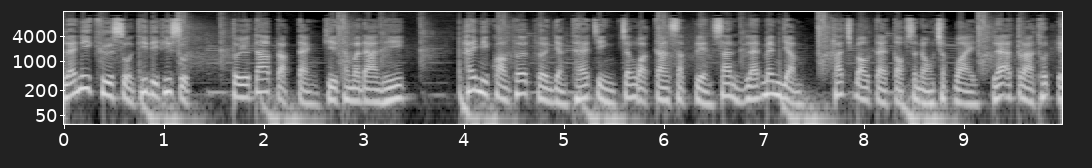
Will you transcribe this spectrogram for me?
และนี่คือส่วนที่ดีที่สุดโตโยต้าปรับแต่งเกียร์ธรรมดานี้ ให้มีความเพลิดเพลินอย่างแท้จริง จังหวะการสับเปลี่ยนสั้นและแม่นยำคลัตชเบาแต่ตอบสนองฉับไว และอัตราทดเอ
